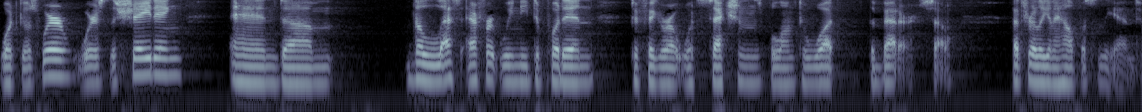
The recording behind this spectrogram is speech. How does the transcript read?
what goes where, where's the shading, and um, the less effort we need to put in to figure out what sections belong to what, the better. So that's really going to help us in the end.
